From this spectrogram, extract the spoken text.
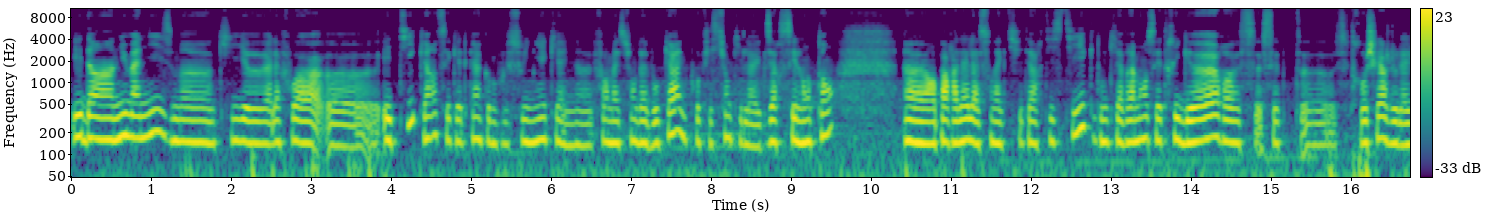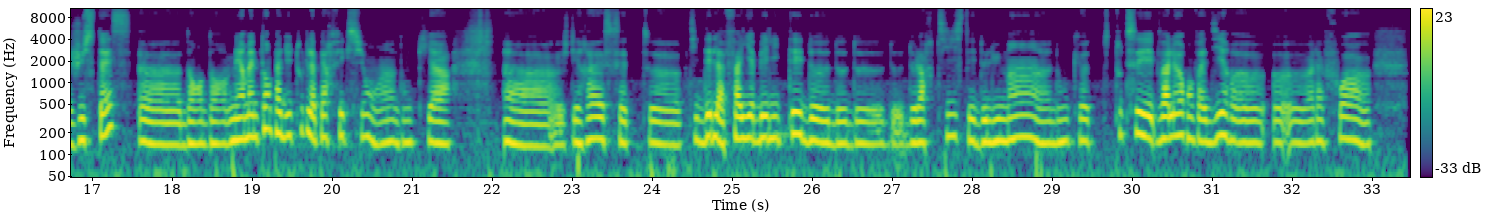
et d'un humanisme qui est à la fois éthique, hein. c'est quelqu'un, comme vous le soulignez, qui a une formation d'avocat, une profession qu'il a exercée longtemps, euh, en parallèle à son activité artistique. Donc il y a vraiment cette rigueur, euh, cette, euh, recherche de la justesse, mais en même temps pas du tout de la perfection. Hein. Donc il y a, je dirais, cette, idée de la faillibilité de, de, de, de l'artiste et de l'humain. donc toutes ces valeurs, on va dire, à la fois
